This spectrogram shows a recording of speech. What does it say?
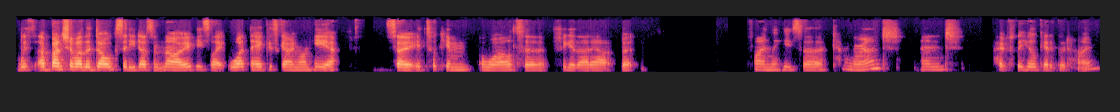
with a bunch of other dogs that he doesn't know. He's like, what the heck is going on here? So it took him a while to figure that out, but finally he's uh, coming around and hopefully he'll get a good home.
